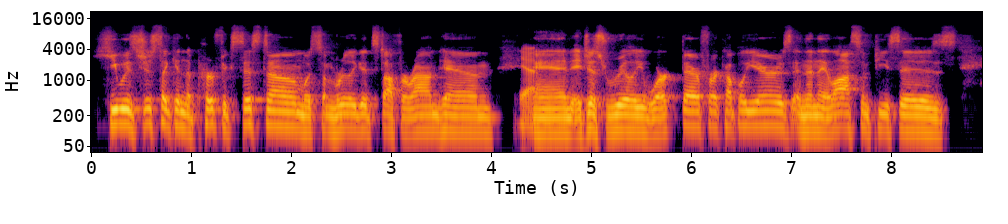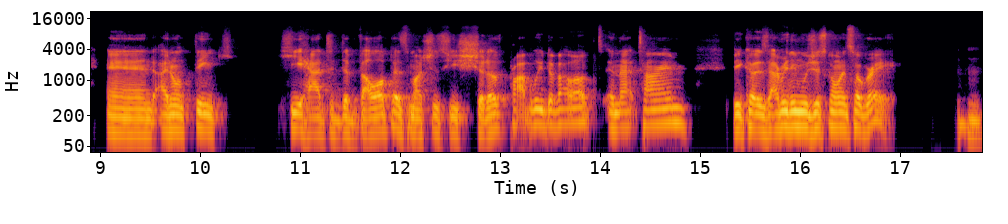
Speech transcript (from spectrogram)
he was just like in the perfect system with some really good stuff around him, Yeah. and it just really worked there for a couple of years. And then they lost some pieces, and I don't think he had to develop as much as he should have probably developed in that time because everything was just going so great. Mhm.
